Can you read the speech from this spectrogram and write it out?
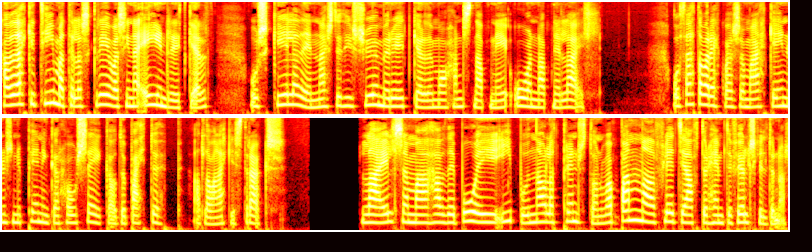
hafði ekki tíma til að skrifa sína eigin rítgerð og skilaði næstu því sömu rítgerðum á hans nafni og nafni Læl. Og þetta var eitthvað sem ekki einu sinni peningar Hosei gáttu bætt upp, allavega ekki strax. Lyle sem að hafði búið í íbúð nálat Princeton var bannað að flytja aftur heim til fjölskyldunar.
